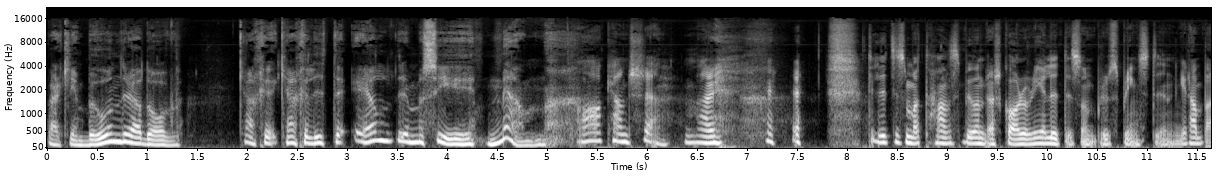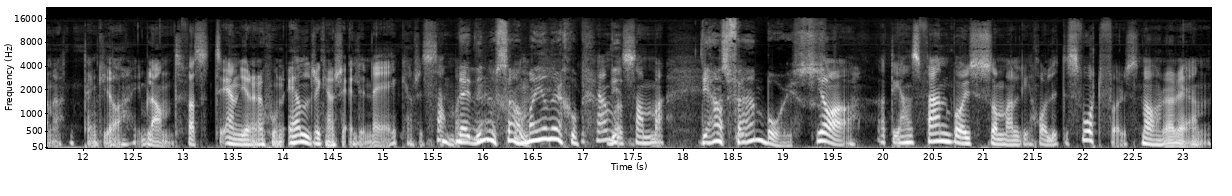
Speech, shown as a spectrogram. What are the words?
verkligen beundrad av kanske, kanske lite äldre museimän. Ja, kanske. Det är lite som att hans beundrarskaror är lite som Bruce Springsteen-grabbarna, tänker jag ibland. Fast en generation äldre kanske, eller nej, kanske samma Nej, det är nog samma generation. Det kan Det, vara samma. det är hans fanboys. Ja, att det är hans fanboys som man har lite svårt för, snarare än,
